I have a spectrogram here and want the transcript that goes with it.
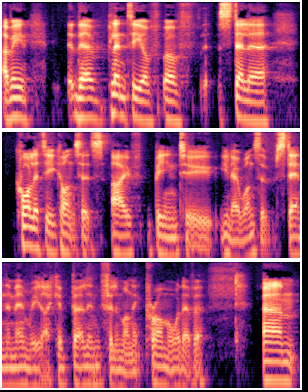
I mean, there are plenty of of stellar quality concerts I've been to. You know, ones that stay in the memory, like a Berlin Philharmonic prom or whatever. Um,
